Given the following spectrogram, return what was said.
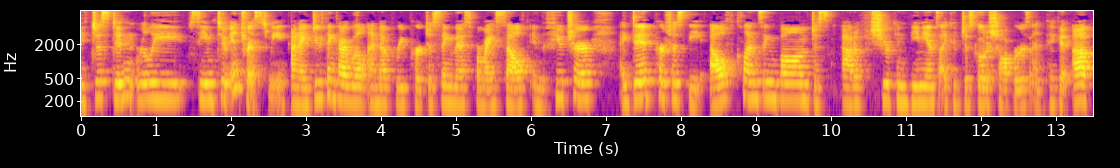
it just didn't really seem to interest me. And I do think I will end up repurchasing this for myself in the future. I did purchase the e.l.f. cleansing balm just out of sheer convenience. I could just go to Shoppers and pick it up.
